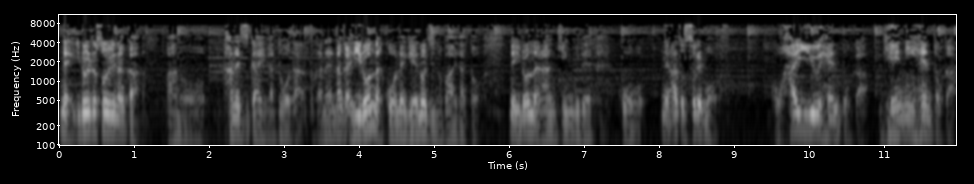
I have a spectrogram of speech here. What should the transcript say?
ね、いろいろそういうなんか、あの、金遣いがどうだとかね、なんかいろんなこうね、芸能人の場合だと、ね、いろんなランキングで、こう、ね、あとそれも、こう、俳優編とか、芸人編とか、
